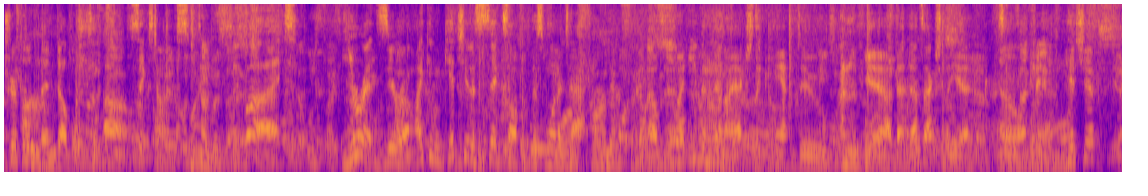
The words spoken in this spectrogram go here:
triple then double, so it's Oh. six times. So six. But you're at zero. I can get you to six off of this one attack. Uh, but even then, I actually can't do. Yeah, that, that's actually it. So that's actually it? hit you.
